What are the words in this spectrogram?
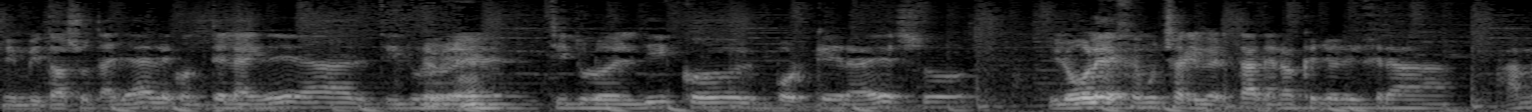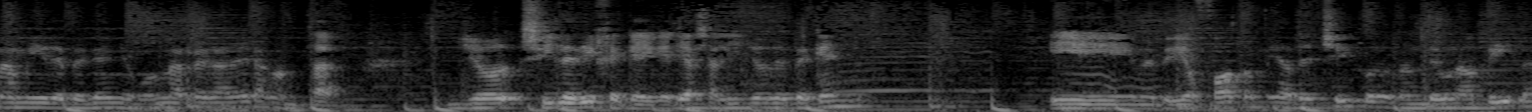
Me invitó a su taller, le conté la idea, el título, del, el título del disco, el por qué era eso. Y luego le dejé mucha libertad, que no es que yo le dijera, hazme a mí de pequeño con una regadera, con tal. Yo sí le dije que quería salir yo de pequeño y me pidió fotos mías de chico, le mandé una pila.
